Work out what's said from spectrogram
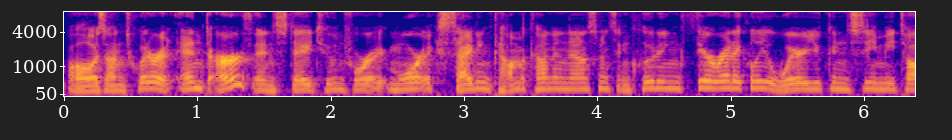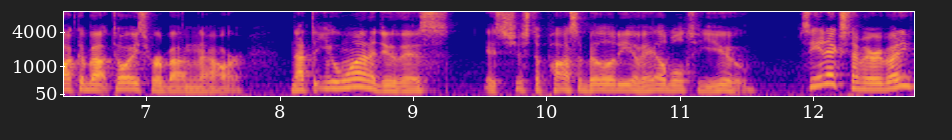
Follow us on Twitter at Ent Earth and stay tuned for more exciting Comic Con announcements, including theoretically where you can see me talk about toys for about an hour. Not that you want to do this, it's just a possibility available to you. See you next time, everybody.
